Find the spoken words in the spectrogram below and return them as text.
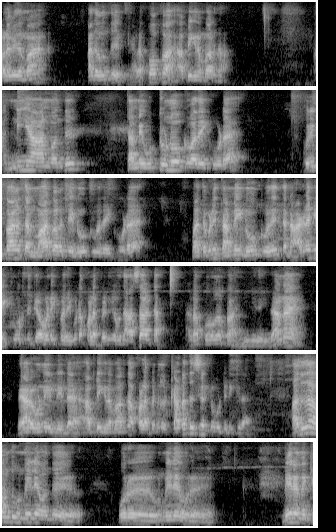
பலவிதமா அதை வந்து அட போப்பா அப்படிங்கிற மாதிரி தான் அந்நிய ஆண் வந்து தன்னை உற்று நோக்குவதை கூட குறிப்பாக தன் மார்பகத்தை நோக்குவதை கூட மற்றபடி தன்னை நோக்குவதை தன் அழகை கூர்ந்து கவனிப்பதை கூட பல பெண்கள் வந்து அசால்ட்டா அடா போகப்பா நீங்க இது இதானே வேற இல்லை இல்லைல்ல அப்படிங்கிற மாதிரி தான் பல பெண்கள் கடந்து சென்று கொண்டிருக்கிறார் அதுதான் வந்து உண்மையிலே வந்து ஒரு உண்மையிலே ஒரு வீரமிக்க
